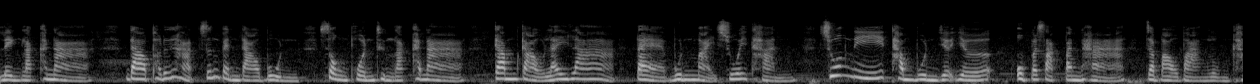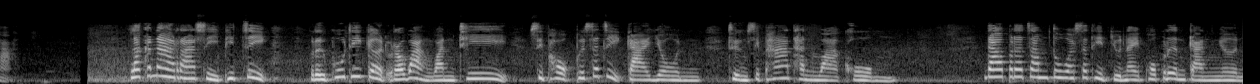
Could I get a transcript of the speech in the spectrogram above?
เล็งลัคนา ดาวพฤหัสซึ่งเป็นดาวบุญ ส่งผลถึงลัคนา กรรมเก่าไล่ล่า แต่บุญใหม่ช่วยทัน ช่วงนี้ทำบุญเยอะๆ อุปสรรคปัญหาจะเบาบางลงค่ะ ลัคนาราศีพิจิกหรือผู้ที่เกิดระหว่างวันที่ 16 พฤศจิกายน ถึง 15 ธันวาคม ดาวประจำตัวสถิตอยู่ในภพเรือนการเงิน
